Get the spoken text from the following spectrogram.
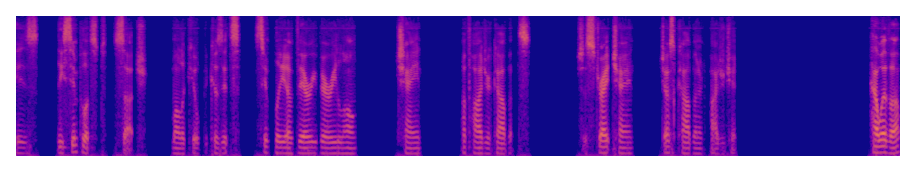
is the simplest such molecule because it's simply a very, very long chain of hydrocarbons. It's a straight chain, just carbon and hydrogen. However,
